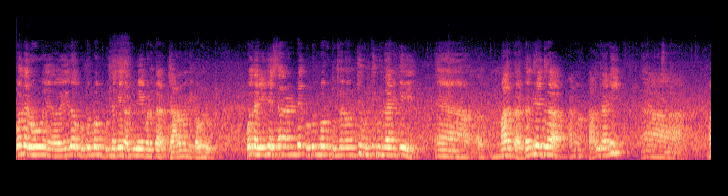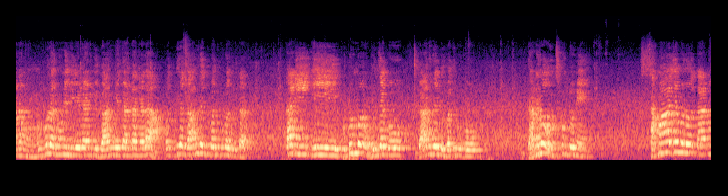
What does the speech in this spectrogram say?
కొందరు ఏదో కుటుంబం గుందకే కట్టివేయబడతారు చాలామంది కవులు. కొందరు ఏం చేస్తారంటే కుటుంబం గుందలో నుంచి వృత్తి బృందానికి మారుతారు. గంగిరెద్దుగా అను కాదు కానీ మనం నువ్వుల నూనె తీయడానికి గానుగెద్దు అంటాం కదా కొద్దిగా గానుగెద్దు బతుకు బతుకుతారు. కానీ ఈ కుటుంబం గుంజకు గానుగెద్దు బతుకుకు ధనలో ఉంచుకుంటూనే సమాజంలో తాను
